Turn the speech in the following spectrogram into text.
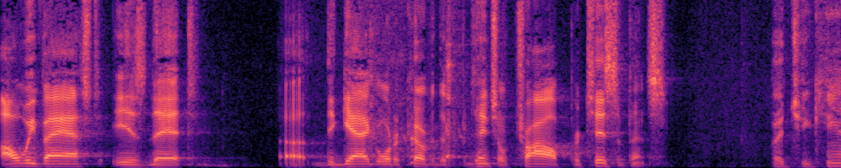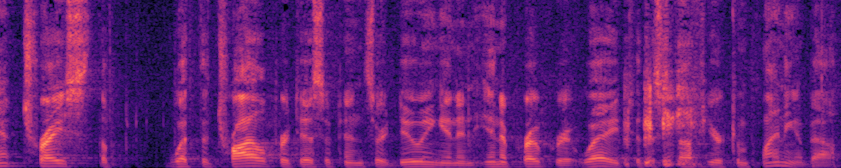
All we've asked is that uh, the gag order cover the potential trial participants. But you can't trace the, what the trial participants are doing in an inappropriate way to the stuff you're complaining about.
